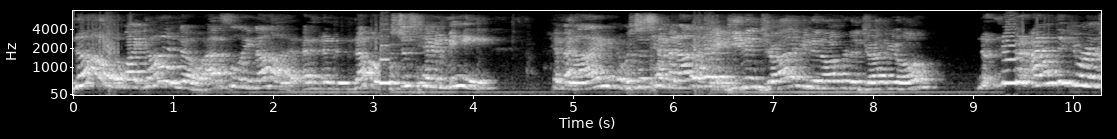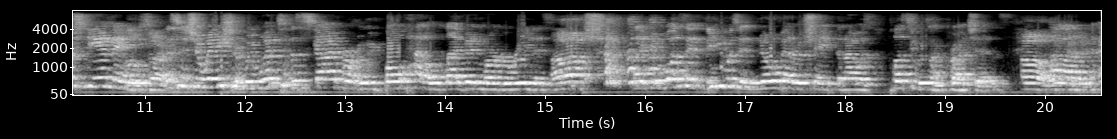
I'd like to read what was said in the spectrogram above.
No, my God, no, absolutely not. And, and no, it was just him and me. Him and I. It was just him and Hey, I. he didn't drive. He didn't offer to drive you home. No, no, no, I don't think you were understanding Oh, the situation. We went to the Sky Bar and we both had 11 margaritas. Ah. like it wasn't. He was in no better shape than I was. Plus, he was on crutches. Oh, Um, and,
